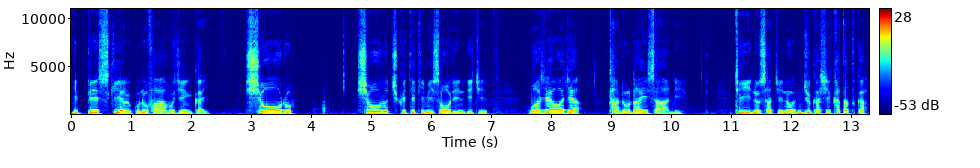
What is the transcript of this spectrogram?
一平好きやるこのファーフ人会ショール、ショールチクティキミソーリンリチ、わじゃわじゃタヌライサーに、ティーヌサチヌンジュカシカタトカ、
